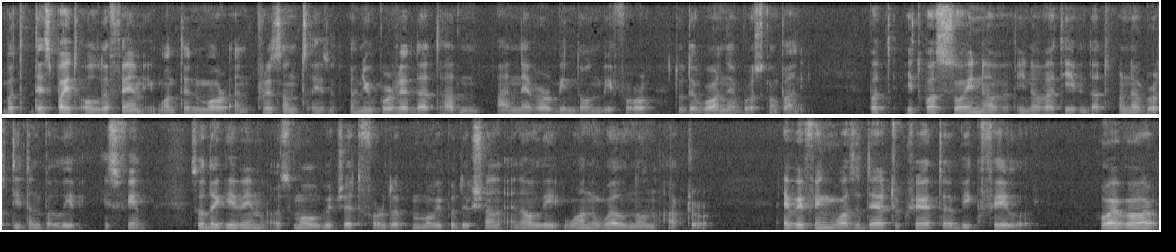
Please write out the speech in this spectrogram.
But despite all the fame, he wanted more and presented a new project that had, had never been done before to the Warner Bros. company. But it was so innov innovative that Warner Bros. didn't believe his film so they gave him a small budget for the movie production and only one well-known actor. Everything was there to create a big failure. However,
